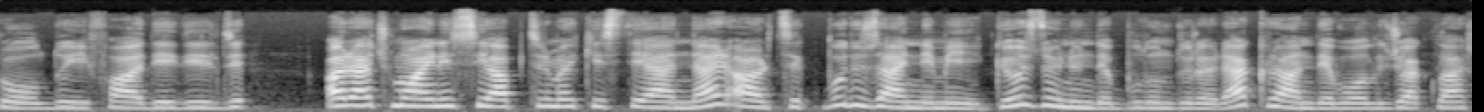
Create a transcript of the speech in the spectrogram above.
olduğu ifade edildi. Araç muayenesi yaptırmak isteyenler artık bu düzenlemeyi göz önünde bulundurarak randevu alacaklar.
